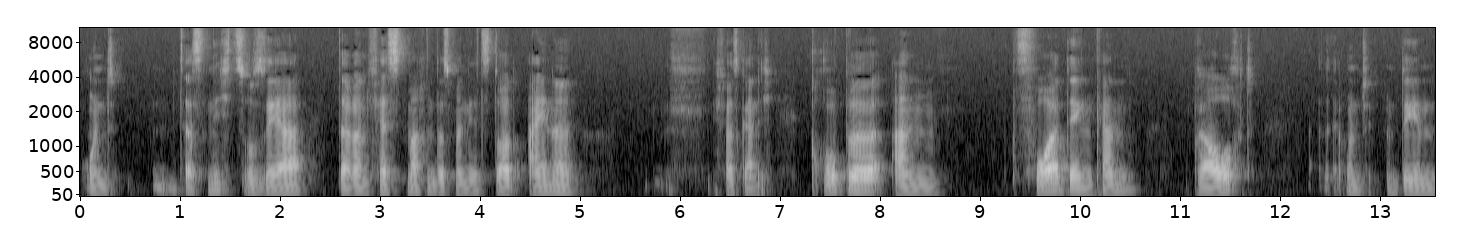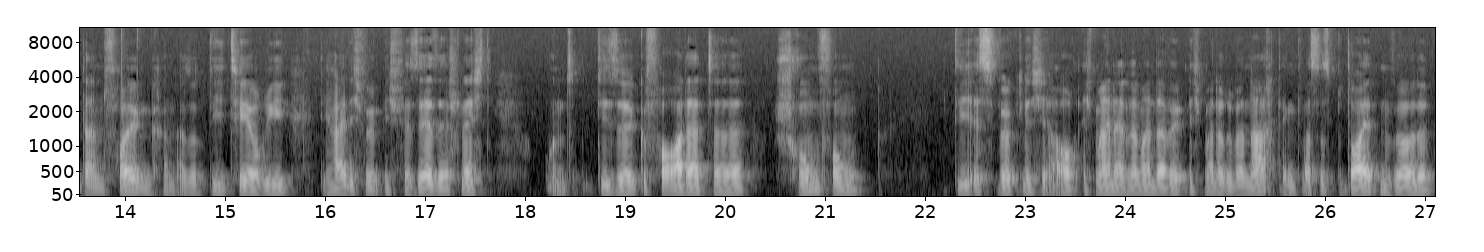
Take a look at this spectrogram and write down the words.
und das nicht so sehr daran festmachen, dass man jetzt dort eine, ich weiß gar nicht, Gruppe an Vordenkern braucht und, und denen dann folgen kann. Also die Theorie, die halte ich wirklich für sehr, sehr schlecht. Und diese geforderte Schrumpfung, die ist wirklich auch, ich meine, wenn man da wirklich mal darüber nachdenkt, was es bedeuten würde,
